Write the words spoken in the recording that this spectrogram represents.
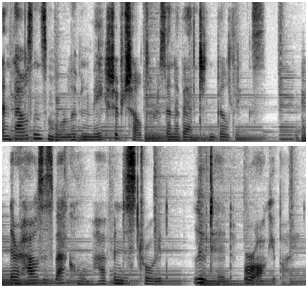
and thousands more live in makeshift shelters and abandoned buildings. Their houses back home have been destroyed, looted, or occupied.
